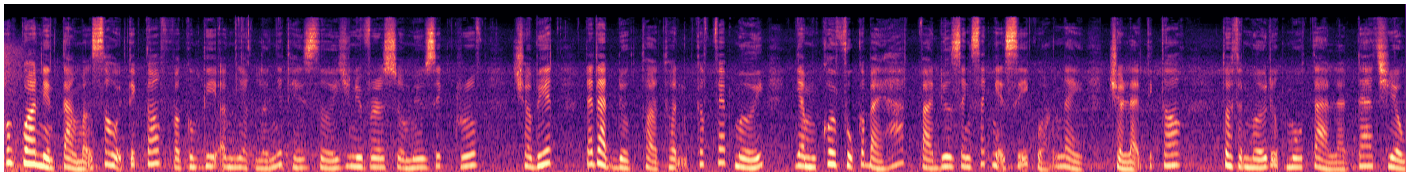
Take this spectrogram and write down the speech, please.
Hôm qua, nền tảng mạng xã hội TikTok và công ty âm nhạc lớn nhất thế giới Universal Music Group cho biết đã đạt được thỏa thuận cấp phép mới nhằm khôi phục các bài hát và đưa danh sách nghệ sĩ của hãng này trở lại TikTok Thỏa thuận mới được mô tả là đa chiều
